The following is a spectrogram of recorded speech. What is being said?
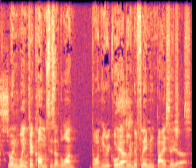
So when much. winter comes, is that the one? The one he recorded Yeah. during the Flaming Pie sessions.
